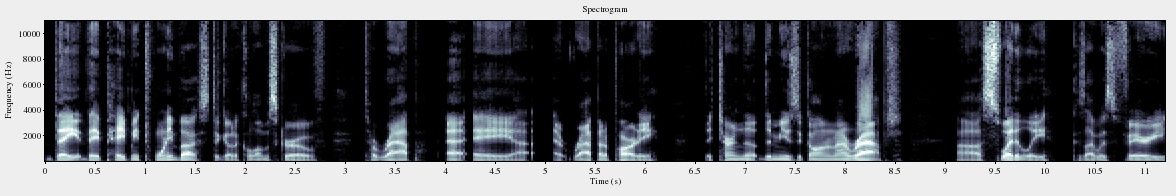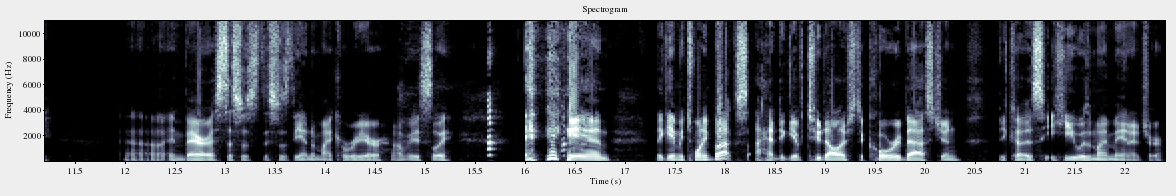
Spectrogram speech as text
they they paid me 20 bucks to go to Columbus Grove to rap at a uh, at rap at a party. They turned the, the music on and I rapped uh, sweatily because I was very uh, embarrassed. This was this was the end of my career, obviously. and they gave me 20 bucks. I had to give $2 to Corey Bastion because he was my manager.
